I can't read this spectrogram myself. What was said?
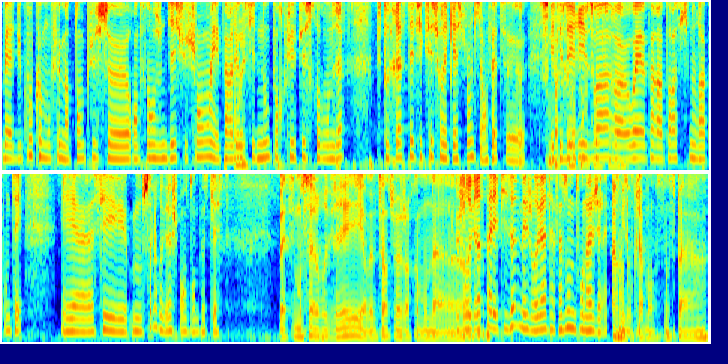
bah, du coup, comme on fait maintenant, plus euh, rentrer dans une discussion et parler aussi de nous pour que lui puisse rebondir, plutôt que rester fixé sur les questions qui, en fait, euh, étaient dérisoires ouais. euh, ouais, par rapport à ce qu'il nous racontait. Et euh, c'est mon seul regret, je pense, dans le podcast. Bah, c'est mon seul regret. Et en même temps, tu vois, genre, comme on a. Je regrette pas l'épisode, mais je regrette la façon dont on l'a géré. Ah oui, donc clairement, sinon c'est pas.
